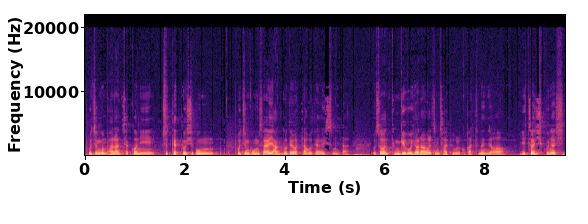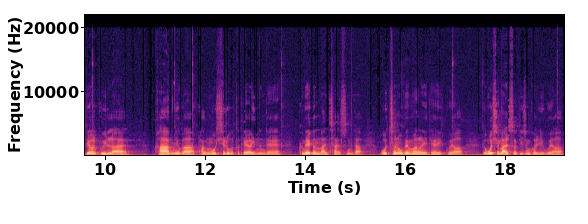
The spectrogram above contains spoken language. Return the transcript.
보증금 반환 채권이 주택도시보증공사에 양도되었다고 되어 있습니다. 우선 등기부 현황을 좀 살펴볼 것 같으면요. 2019년 12월 9일 날 가압류가 박 모 씨로부터 되어 있는데 금액은 많지 않습니다. 5,500만 원이 되어 있고요. 이것이 말소 기준 권리고요.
